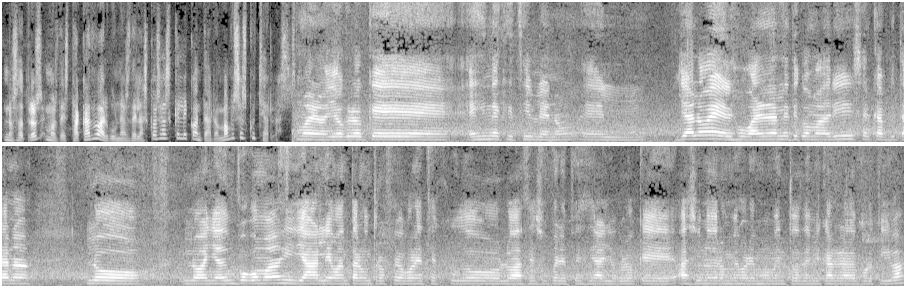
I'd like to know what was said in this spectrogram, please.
Nosotros hemos destacado algunas de las cosas que le contaron. Vamos a escucharlas. Bueno, yo creo que es indescriptible, ¿no? ya lo es, el jugar en Atlético de Madrid, ser capitana lo, lo añade un poco más y ya levantar un trofeo con este escudo lo hace súper especial. Yo creo que ha sido uno de los mejores momentos de mi carrera deportiva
